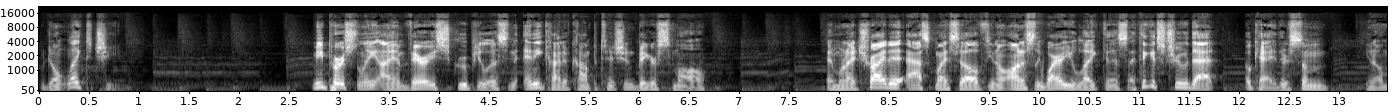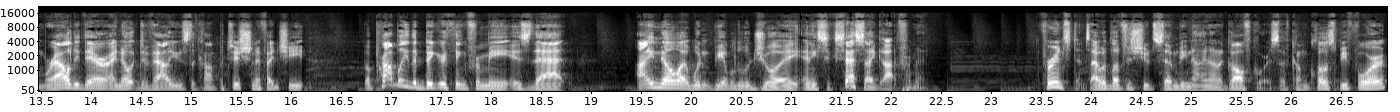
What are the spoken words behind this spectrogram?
who don't like to cheat. Me personally, I am very scrupulous in any kind of competition, big or small. And when I try to ask myself, you know, honestly, why are you like this? I think it's true that, okay, there's some, you know, morality there. I know it devalues the competition if I cheat. But probably the bigger thing for me is that I know I wouldn't be able to enjoy any success I got from it. For instance, I would love to shoot 79 on a golf course. I've come close before.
